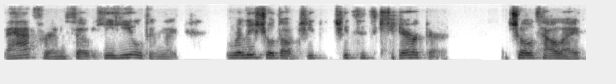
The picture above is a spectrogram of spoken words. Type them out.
bad for him, so he healed him. Like really showed off Jesus' character. It shows how like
